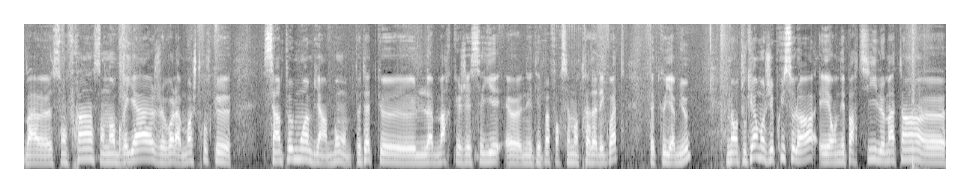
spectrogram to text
bah, son frein son embrayage. Voilà, moi je trouve que c'est un peu moins bien. Bon, peut-être que la marque que j'ai essayé euh, n'était pas forcément très adéquate. Peut-être qu'il y a mieux. Mais en tout cas, moi j'ai pris cela et on est parti le matin. Euh,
